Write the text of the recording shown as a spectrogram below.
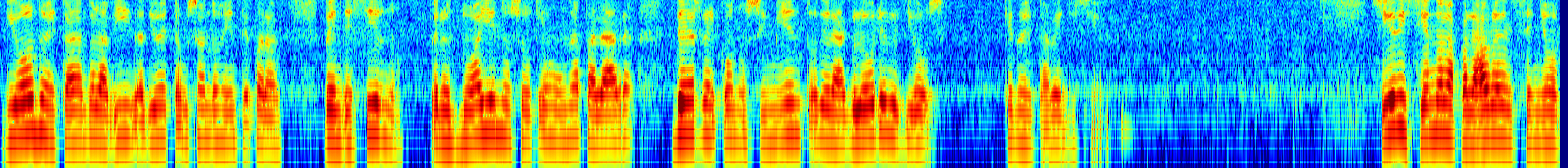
Dios nos está dando la vida, Dios está usando gente para bendecirnos, pero no hay en nosotros una palabra de reconocimiento de la gloria de Dios que nos está bendiciendo. Sigue diciendo la palabra del Señor,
